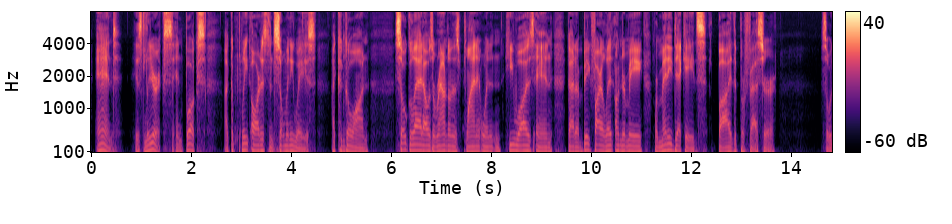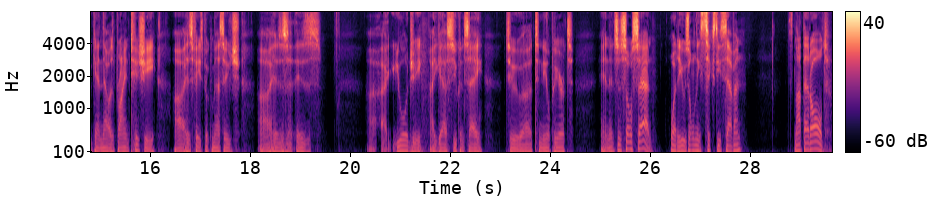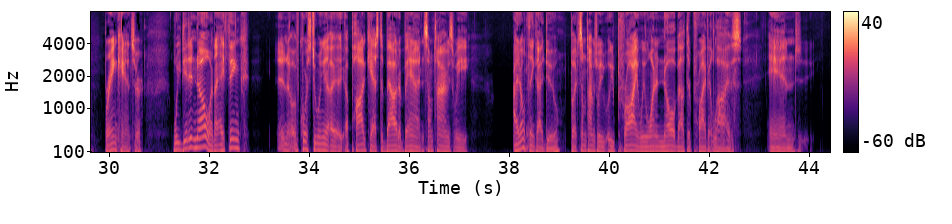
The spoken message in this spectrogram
And his lyrics and books, a complete artist in so many ways. I could go on. So glad I was around on this planet when he was and got a big fire lit under me for many decades by the professor. So again, that was Brian Tichy, uh, his Facebook message, uh, his his uh, eulogy, I guess you can say, to uh, to Neil Peart, and it's just so sad. What he was only sixty seven. It's not that old. Brain cancer. We didn't know, and I think you know, of course, doing a, a, podcast about a band, sometimes we, I don't think I do, but sometimes we, we pry and we want to know about their private lives. And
